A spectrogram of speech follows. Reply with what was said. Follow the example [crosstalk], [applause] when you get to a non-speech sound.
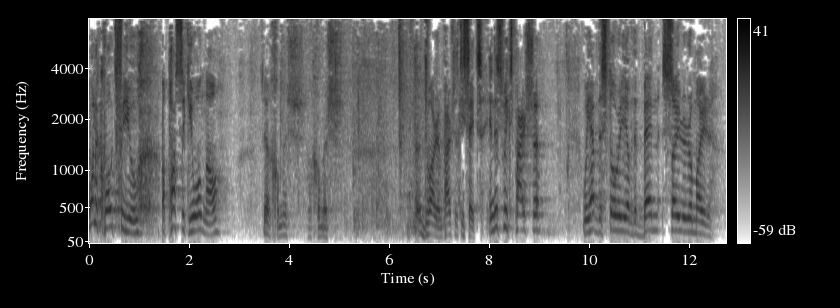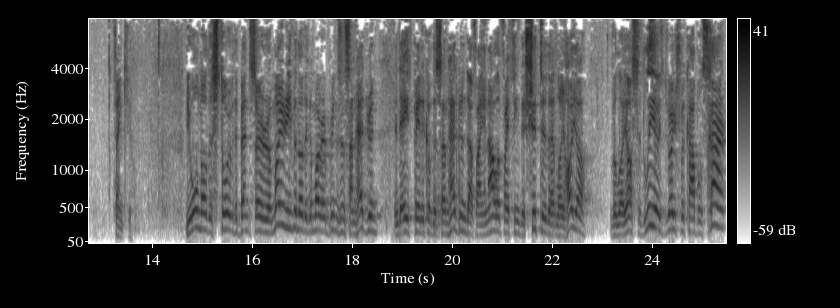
want to quote for you a pasuk you all know. In this week's parsha, we have the story of the Ben Soyer Ramayr. Thank you. You all know the story of the Ben Soyer Ramayr, even though the Gemara brings in Sanhedrin, in the eighth Pedic of the Sanhedrin, Daf Ayin Aleph, I think the Shitta, that Loyhoya, V'Loyasid Liyah, is Drosh V'Kabel Schar,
